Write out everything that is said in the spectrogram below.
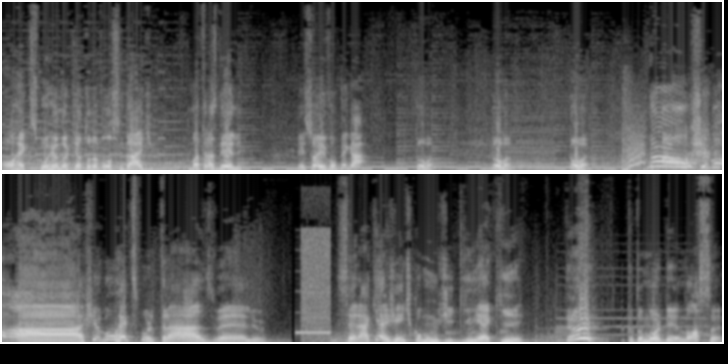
Ó o Rex correndo aqui a toda velocidade. Vamos atrás dele. É isso aí, vamos pegar. Toma. Toma. Toma. Não, chegou. Ah, chegou um Rex por trás, velho. Será que a gente, como um giguinha aqui... Tentou morder. Nossa,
